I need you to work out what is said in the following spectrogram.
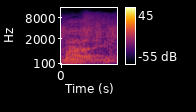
Bye.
